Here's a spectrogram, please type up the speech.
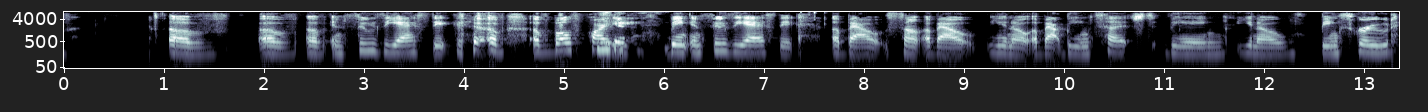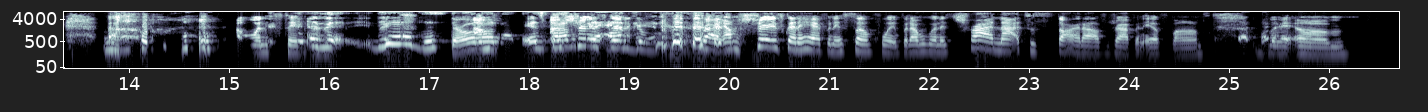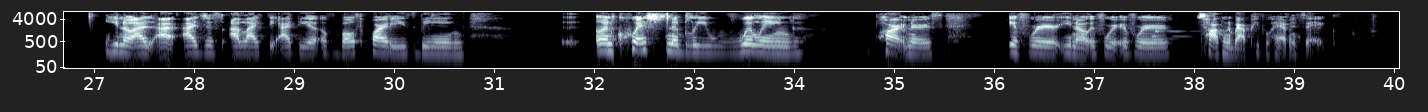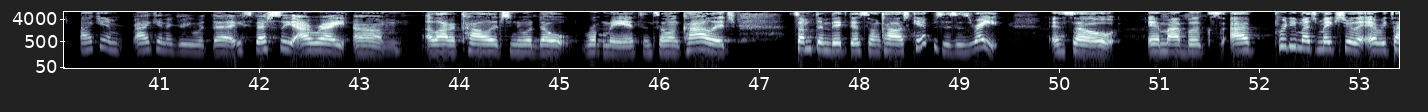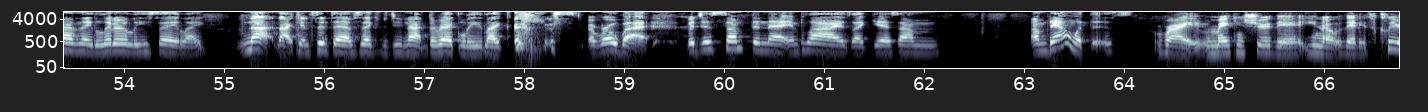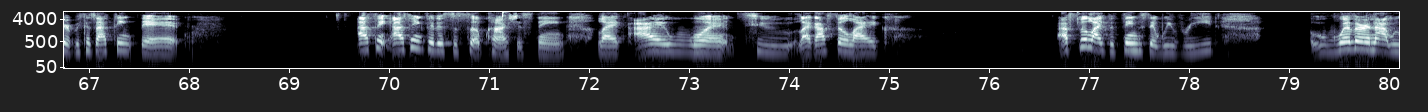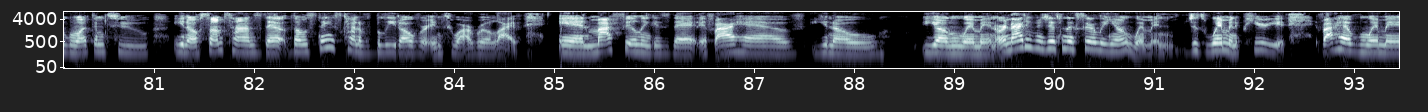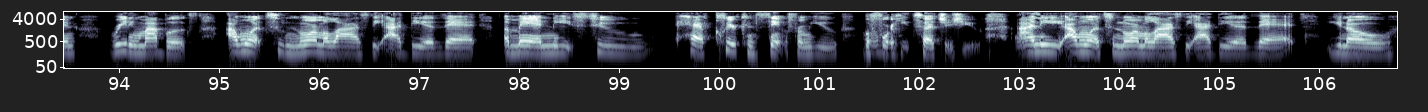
of of of enthusiastic of of both parties being enthusiastic about some about you know about being touched being you know being screwed i want to say that. yeah, just throw it I'm- on. out there. It's i'm sure it's gonna gonna happen. right i'm sure it's gonna happen at some point but i'm gonna try not to start off dropping f-bombs but um you know I, I i just i like the idea of both parties being unquestionably willing partners if we're you know if we're if we're talking about people having sex I can I can agree with that. Especially I write um a lot of college new adult romance and so in college something big that's on college campuses is rape. And so in my books I pretty much make sure that every time they literally say like not I consent to have sex with you not directly like a robot, but just something that implies like yes I'm I'm down with this. right making sure that you know that it's clear because i think that I think I think that it's a subconscious thing. Like I want to like I feel like I feel like the things that we read whether or not we want them to, you know, sometimes that those things kind of bleed over into our real life. And my feeling is that if I have, you know, young women or not even just necessarily young women, just women period. If I have women reading my books, I want to normalize the idea that a man needs to have clear consent from you before mm-hmm. he touches you. I need I want to normalize the idea that, you know,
